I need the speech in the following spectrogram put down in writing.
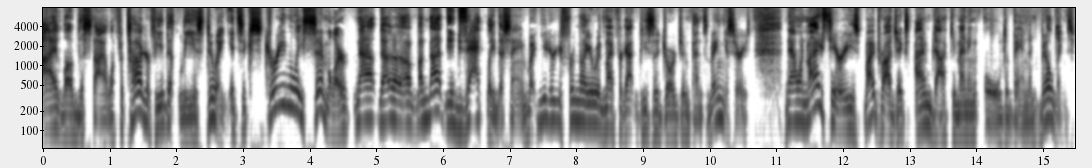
I love the style of photography that Lee is doing. It's extremely similar. Now, uh, I'm not exactly the same, but you're familiar with my Forgotten Pieces of Georgia and Pennsylvania series. Now, in my series, my projects, I'm documenting old abandoned buildings.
